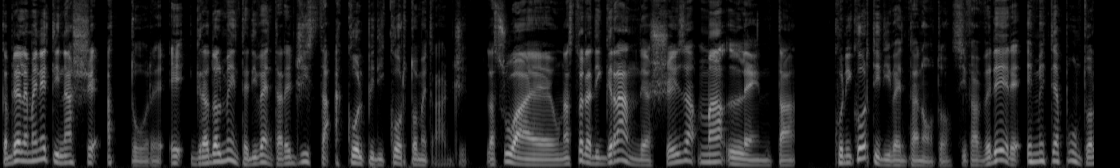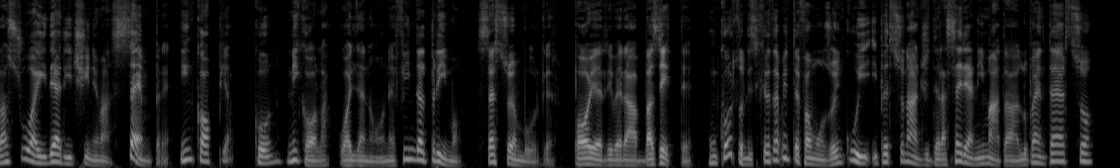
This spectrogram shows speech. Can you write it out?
Gabriele Mainetti nasce attore e gradualmente diventa regista a colpi di cortometraggi. La sua è una storia di grande ascesa, ma lenta. Con i corti diventa noto, si fa vedere e mette a punto la sua idea di cinema, sempre in coppia con Nicola Guaglianone, fin dal primo, Sesso e Hamburger. Poi arriverà Basette, un corto discretamente famoso in cui i personaggi della serie animata Lupin III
